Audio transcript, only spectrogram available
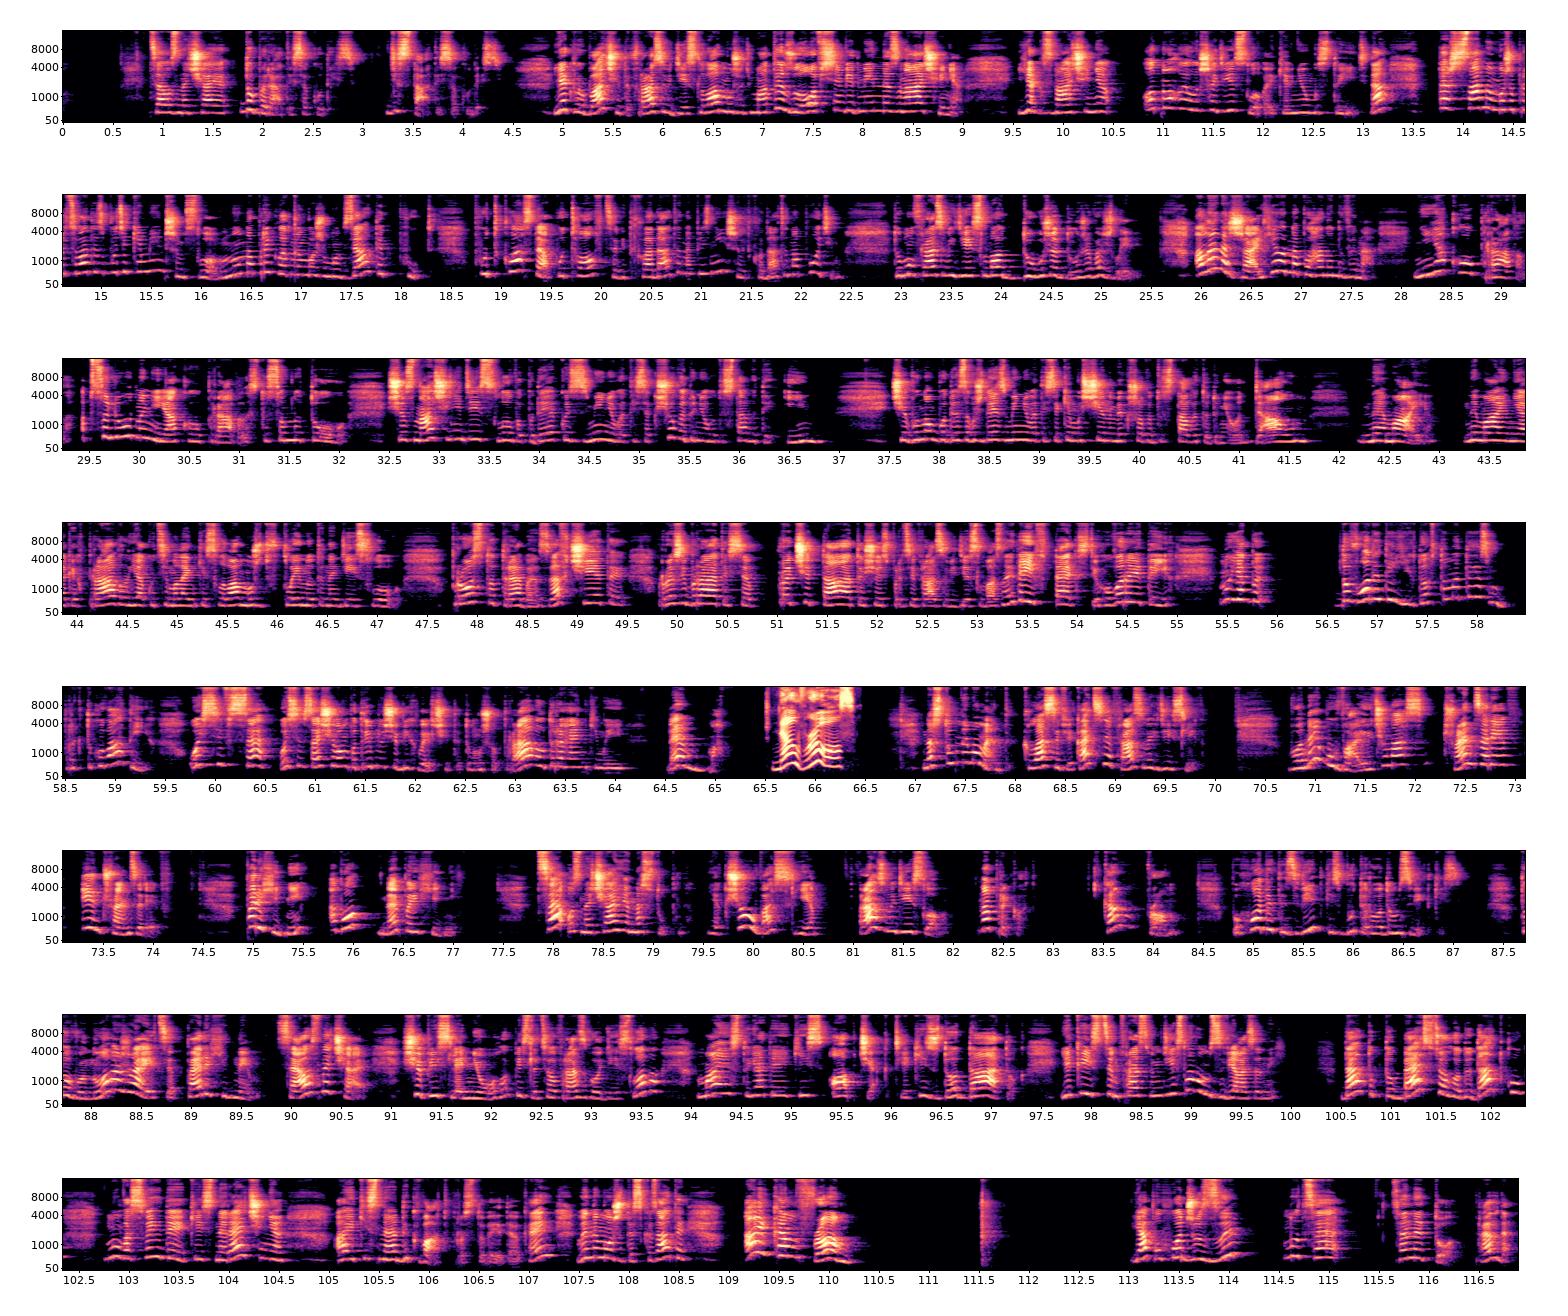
Це означає добиратися кудись, дістатися кудись. Як ви бачите, фразові дієслова можуть мати зовсім відмінне значення, як значення одного і лише дієслова, яке в ньому стоїть. Да? Те ж саме може працювати з будь-яким іншим словом. Ну, наприклад, ми можемо взяти put. Put класти, а put це відкладати на пізніше, відкладати на потім. Тому фразові дієслова дуже-дуже важливі. Але, на жаль, є одна погана новина. Ніякого правила, абсолютно ніякого правила стосовно того, що значення дієслова буде якось змінюватися, якщо ви до нього доставите in, чи воно буде завжди змінюватися якимось чином, якщо ви доставите до нього down, немає. Немає ніяких правил, як у ці маленькі слова можуть вплинути на дієслово. Просто треба завчити, розібратися, прочитати щось про ці фразові дієслова, знайти їх в тексті, говорити їх. Ну, якби доводити їх до автоматизму, практикувати їх. Ось і все. Ось і все, що вам потрібно, щоб їх вивчити. Тому що правил, дорогенькі мої, нема. No rules. Наступний момент класифікація фразових дієслів. Вони бувають у нас transitive, intransitive, перехідні або неперехідні. Це означає наступне: якщо у вас є фразове дієслово, наприклад, come from походити звідкись, бути родом звідкись, то воно вважається перехідним. Це означає, що після нього, після цього фразового дієслова, має стояти якийсь object, якийсь додаток, який з цим фразовим дієсловом зв'язаний. Да? Тобто без цього додатку ну, у вас вийде якесь не речення, а якийсь неадекват просто вийде, окей? Ви не можете сказати I come from. Я походжу з. Ну, це, це не то, правда?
